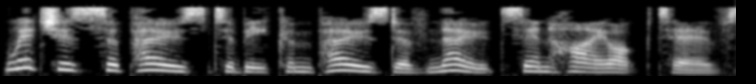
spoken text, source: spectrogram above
which is supposed to be composed of notes in high octaves.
